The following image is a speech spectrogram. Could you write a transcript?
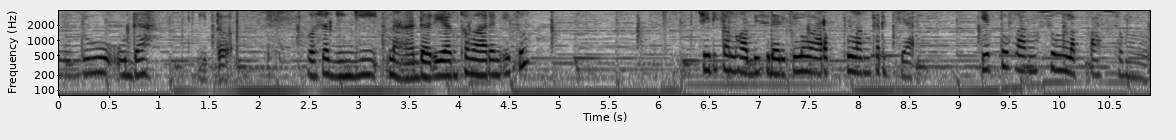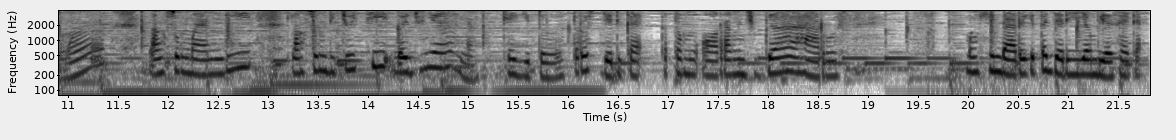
wudhu, udah gitu. Gosok gigi. Nah dari yang kemarin itu jadi kalau habis dari keluar pulang kerja itu langsung lepas semua langsung mandi langsung dicuci bajunya. Nah kayak gitu. Terus jadi kayak ketemu orang juga harus menghindari kita jadi yang biasa kayak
